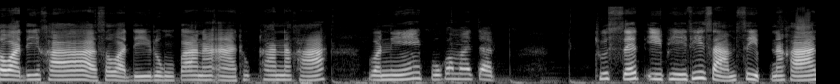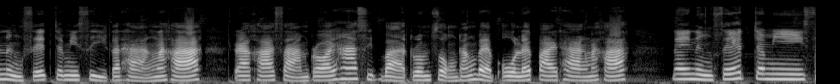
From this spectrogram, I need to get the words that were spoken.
สวัสดีค่ะ สวัสดีลุงป้านาอาทุกท่านนะคะ วันนี้ปูก็มาจัดชุดเซต EP ที่ 30 นะคะ 1 เซตจะมี 4 กระถางนะคะ ราคา 350 บาท รวมส่งทั้งแบบโอนและปลายทางนะคะ ใน 1 เซตจะมีไซ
